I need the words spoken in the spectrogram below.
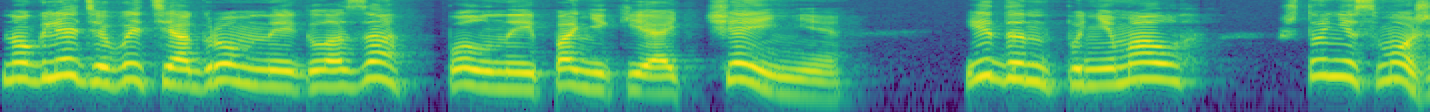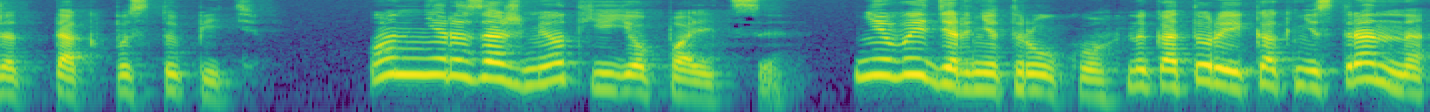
Но, глядя в эти огромные глаза, полные паники и отчаяния, Иден понимал, что не сможет так поступить. Он не разожмет ее пальцы, не выдернет руку, на которой, как ни странно,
